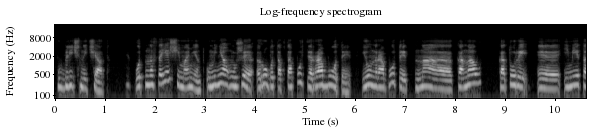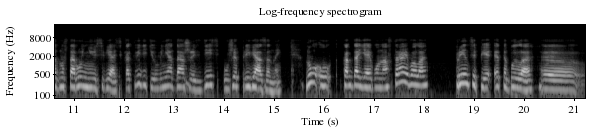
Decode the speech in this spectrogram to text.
публичный чат. Вот в настоящий момент у меня уже робот-автопостер работает, и он работает на канал, который э, имеет одностороннюю связь. Как видите, у меня даже здесь уже привязанный. Ну, когда я его настраивала, в принципе, это было э,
